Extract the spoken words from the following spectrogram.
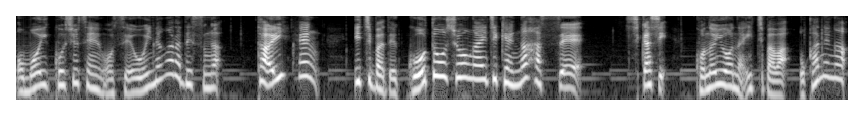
重い古主線を背負いながらですが大変市場で強盗傷害事件が発生。しかしこのような市場はお金が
